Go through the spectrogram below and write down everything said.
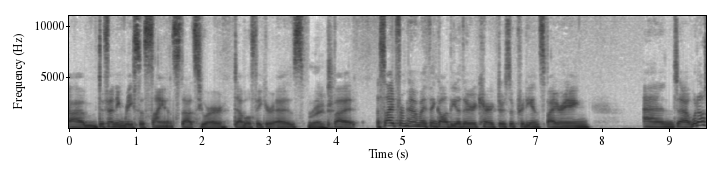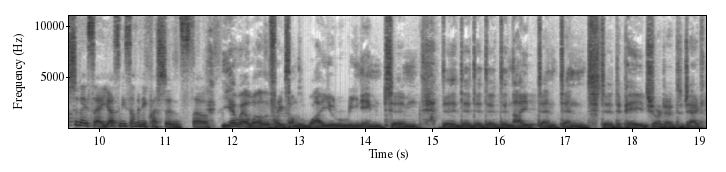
um, defending racist science. That's who our devil figure is. Right. But aside from him, I think all the other characters are pretty inspiring. And uh, what else should I say? You asked me so many questions. So yeah, well, well, for example, why you renamed um, the, the, the, the, the knight and and the, the page or the, the jack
